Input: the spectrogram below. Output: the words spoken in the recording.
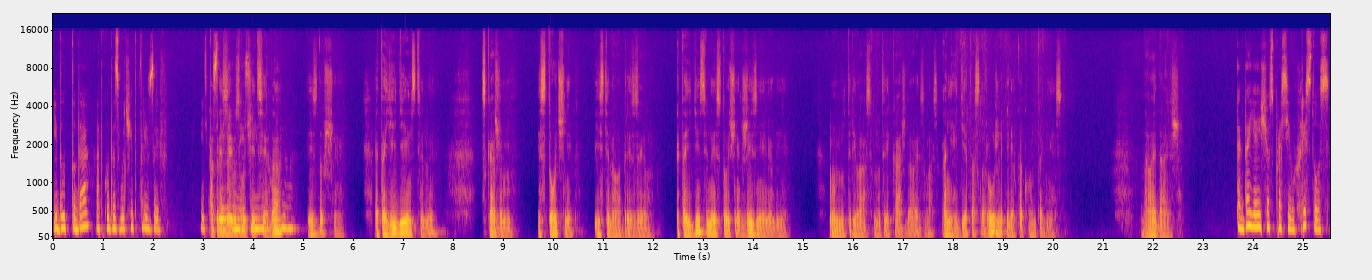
идут туда, откуда звучит призыв. Ведь а призыв звучит всегда из души. Это единственный, скажем, источник истинного призыва. Это единственный источник жизни и любви. Внутри вас, внутри каждого из вас, а не где-то снаружи или в каком-то месте. Давай дальше. Тогда я еще спросил, Христос,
